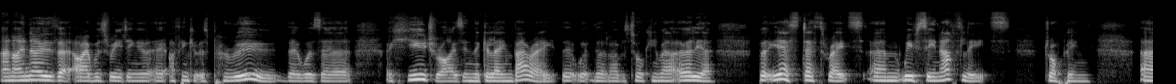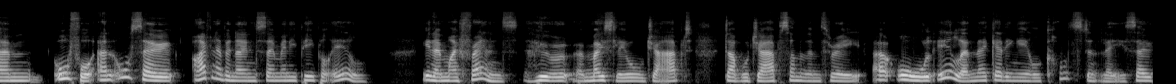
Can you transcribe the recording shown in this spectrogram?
and I know that I was reading, uh, I think it was Peru, there was a, a huge rise in the Guillain Barre that, that I was talking about earlier. But yes, death rates, um, we've seen athletes dropping. Um, awful. And also, I've never known so many people ill. You know, my friends who are mostly all jabbed, double jabbed, some of them three, are all ill and they're getting ill constantly. So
